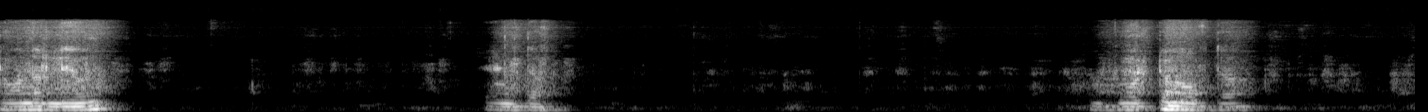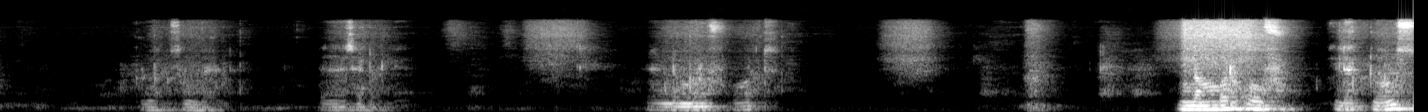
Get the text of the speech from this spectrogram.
donor level and the bottom of the conduction band as I said earlier and number fourth number of electrons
